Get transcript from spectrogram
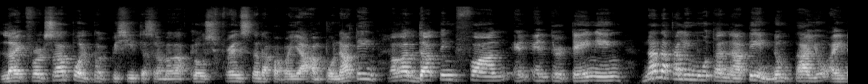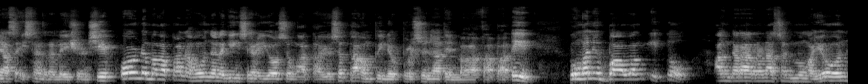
Like for example, pagbisita sa mga close friends na napabayaan po natin, mga dating fun and entertaining na nakalimutan natin nung tayo ay nasa isang relationship or na mga panahon na naging seryoso nga tayo sa taong pinupursu natin mga kapatid. Kung halimbawang ito ang nararanasan mo ngayon,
